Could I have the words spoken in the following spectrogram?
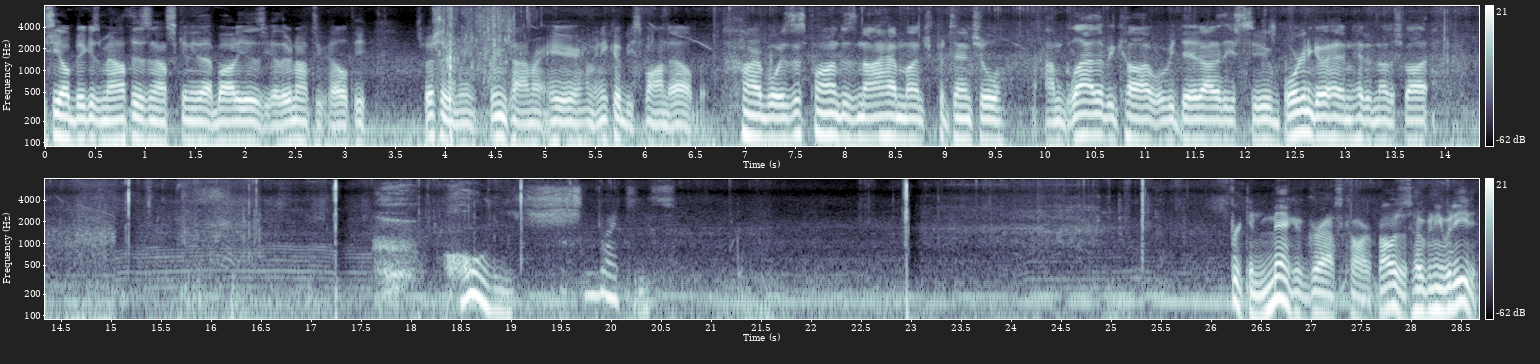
see how big his mouth is and how skinny that body is? Yeah they're not too healthy especially when you're in springtime right here. I mean he could be spawned out but all right boys this pond does not have much potential. I'm glad that we caught what we did out of these two we're gonna go ahead and hit another spot. Holy shnikes. Freaking mega grass carp. I was just hoping he would eat it.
